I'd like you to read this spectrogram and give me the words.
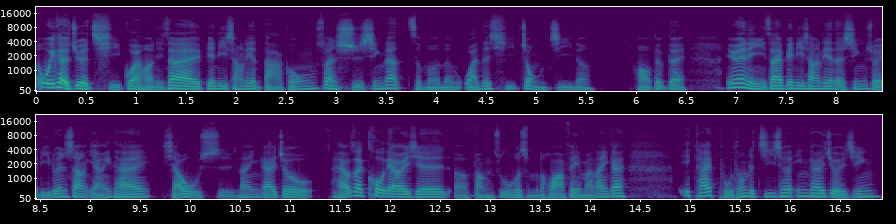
那我一开始觉得奇怪哈，你在便利商店打工算时薪，那怎么能玩得起重机呢？好，对不对？因为你在便利商店的薪水，理论上养一台小五十，那应该就还要再扣掉一些呃房租或什么的花费嘛。那应该一台普通的机车应该就已经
